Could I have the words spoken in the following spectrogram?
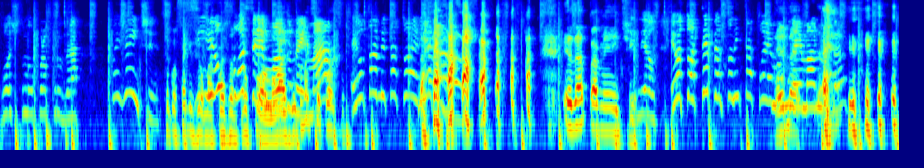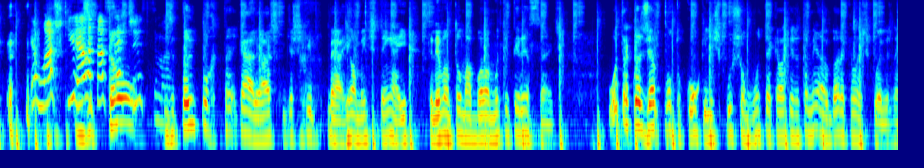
rosto no próprio braço. Mas, gente, Você consegue ver Se uma eu coisa fosse a irmã do antropológica? Como é que você Neymar, consegue... eu também tatuaria. Exatamente. entendeu? Eu tô até pensando em tatuar a irmã do é- Neymar no. Eu acho que ela tá Então, certíssima. De tão importante. Cara, eu acho, que- acho que é, realmente tem aí. Você levantou uma bola muito interessante. Outra coisa de ego.com que eles puxam muito é aquela que eu também adoro aquelas coisas, né?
